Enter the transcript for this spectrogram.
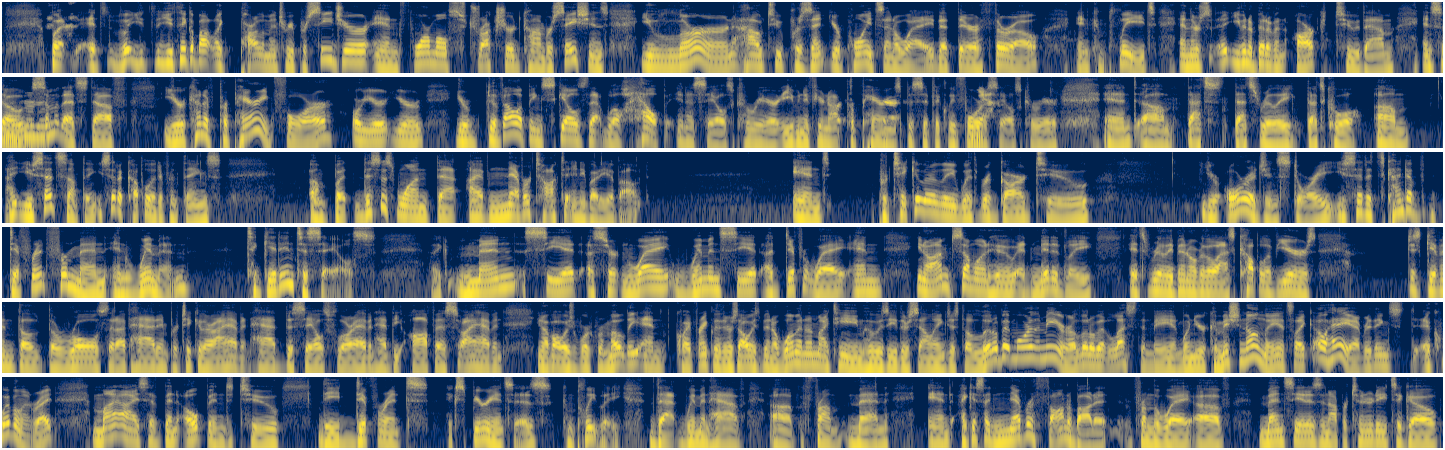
but it's but you, you think about like parliamentary procedure and formal structured conversations. You learn how to present your points in a way that they're thorough and complete, and there's even a bit of an arc to them. And so, mm-hmm. some of that stuff you're kind of preparing for or you're you're you're developing skills that will help in a sales career, even if you're not preparing specifically for yeah. a sales career, and um, that's that's really that's cool. Um, you said something. You said a couple of different things, um, but this is one that I have never talked to anybody about, and particularly with regard to your origin story, you said it's kind of different for men and women to get into sales. Like men see it a certain way, women see it a different way. And, you know, I'm someone who admittedly, it's really been over the last couple of years just given the the roles that I've had in particular, I haven't had the sales floor, I haven't had the office, so I haven't, you know, I've always worked remotely, and quite frankly, there's always been a woman on my team who is either selling just a little bit more than me or a little bit less than me. And when you're commission only, it's like, oh hey, everything's equivalent, right? My eyes have been opened to the different experiences completely that women have uh, from men. And I guess I never thought about it from the way of men see it as an opportunity to go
